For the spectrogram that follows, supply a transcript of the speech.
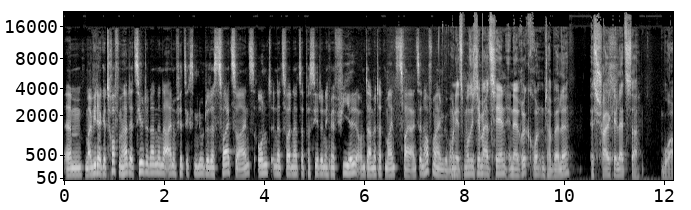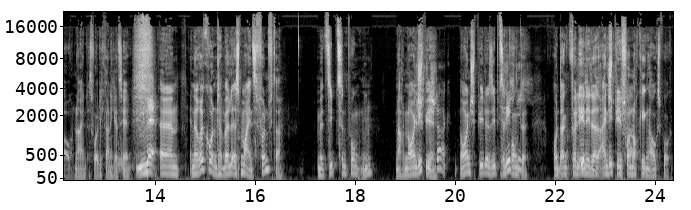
ähm, mal wieder getroffen hat, erzielte dann in der 41. Minute das 2 zu 1 und in der zweiten Halbzeit passierte nicht mehr viel und damit hat Mainz 2-1 in Hoffenheim gewonnen. Und jetzt muss ich dir mal erzählen, in der Rückrundentabelle ist Schalke letzter. Wow, nein, das wollte ich gar nicht erzählen. Nee. Ähm, in der Rückrundentabelle ist Mainz Fünfter mit 17 Punkten nach neun Richtig Spielen. stark. Neun Spiele, 17 Richtig- Punkte. Und dann verlieren die richtig, da ein Spiel von stark. noch gegen Augsburg.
